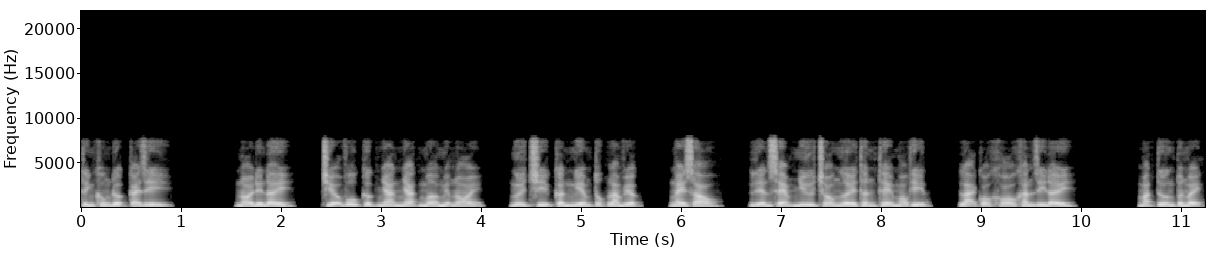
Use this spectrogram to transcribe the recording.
tính không được cái gì. Nói đến đây, triệu vô cực nhàn nhạt mở miệng nói, ngươi chỉ cần nghiêm túc làm việc, ngày sau, liền xem như cho ngươi thân thể máu thịt, lại có khó khăn gì đây. Mặt tướng tuân mệnh.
